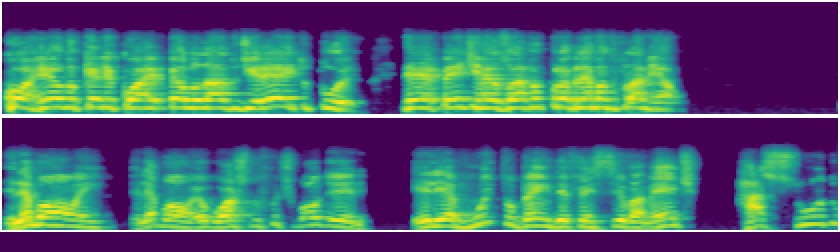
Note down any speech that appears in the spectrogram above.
correndo que ele corre pelo lado direito, Túlio. De repente resolve o problema do Flamengo. Ele é bom, hein? Ele é bom. Eu gosto do futebol dele. Ele é muito bem defensivamente, raçudo.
